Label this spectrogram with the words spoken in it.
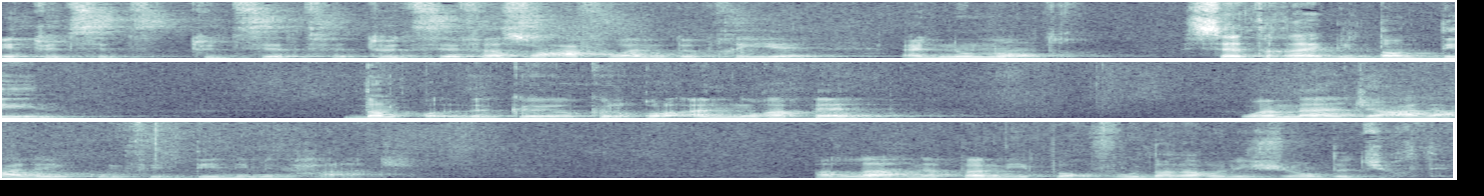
Et toutes ces, façons de prier, elles nous montrent cette règle dans le din, le, que, que, le Coran nous rappelle. Allah n'a pas mis pour vous dans la religion de dureté.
